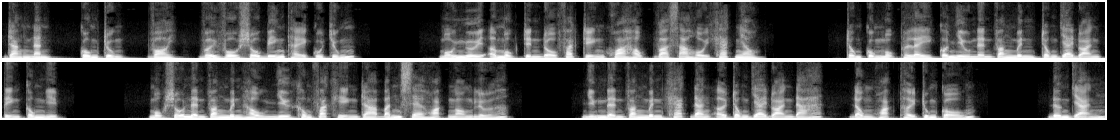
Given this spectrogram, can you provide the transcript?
răng nanh, côn trùng, voi, với vô số biến thể của chúng. Mỗi người ở một trình độ phát triển khoa học và xã hội khác nhau. Trong cùng một play có nhiều nền văn minh trong giai đoạn tiền công nghiệp. Một số nền văn minh hầu như không phát hiện ra bánh xe hoặc ngọn lửa. Những nền văn minh khác đang ở trong giai đoạn đá, đồng hoặc thời Trung Cổ. Đơn giản,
